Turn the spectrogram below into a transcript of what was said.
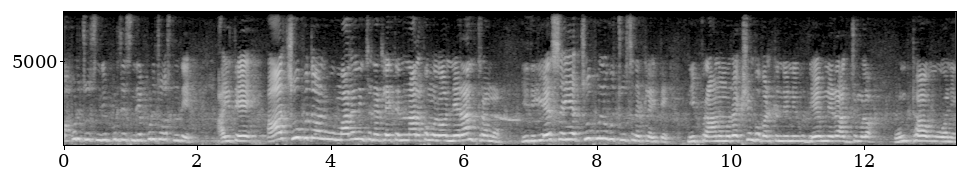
అప్పుడు చూసింది ఇప్పుడు చేసింది ఎప్పుడు చూస్తుంది? అయితే ఆ చూపుతో నువ్వు మరణించినట్లయితే నరకములో నిరంతరము. ఇది ఏసయ్య చూపు నువ్వు చూసినట్లయితే నీ ప్రాణము రక్షింపబడుతుంది నీవు దేవుని రాజ్యములో ఉంటావు అని.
